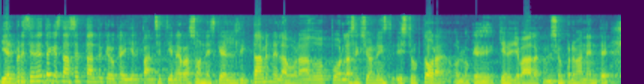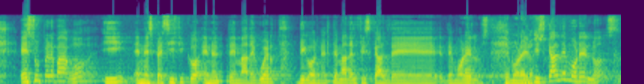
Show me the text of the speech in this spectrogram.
Y el precedente que está aceptando, y creo que ahí el PAN sí tiene razón, es que el dictamen elaborado por la sección inst- instructora, o lo que quiere llevar a la comisión permanente, es súper vago y en específico en el tema de Huerta, digo, en el tema del fiscal de, de Morelos. De Morelos. El fiscal de Morelos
